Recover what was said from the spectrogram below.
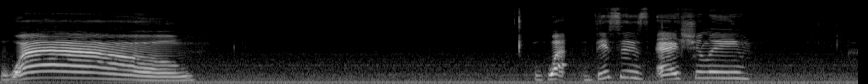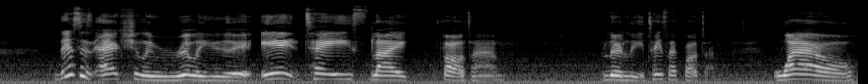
Wow. What this is actually this is actually really good. It tastes like fall time. Literally, it tastes like fall time. Wow.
